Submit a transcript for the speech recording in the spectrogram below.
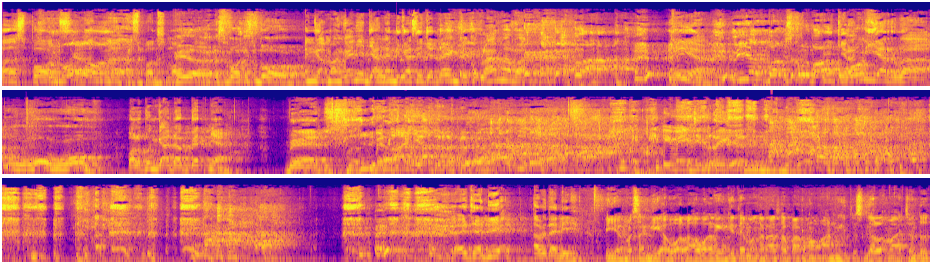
Ah, spons. Spon motor. kan? Ah, spons motor. Iya, SpongeBob. Enggak, makanya jangan dikasih jeda yang cukup lama, Pak. iya. Lihat Bang bisa ke mana Pikiran liar, Pak. Uh. Walaupun nggak ada bednya. Bed. Bad liar. Imagine Dragon. Eh, Jadi apa tadi? Iya pas lagi awal-awal kayak kita emang ngerasa parnoan gitu segala macam tuh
